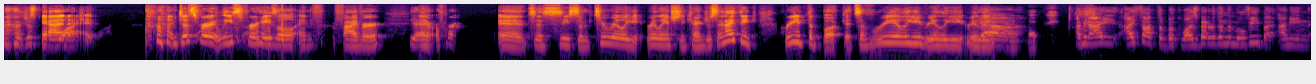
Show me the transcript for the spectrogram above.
Just And, watch it. just for at least for Hazel and Fiver, Yeah. uh, for, uh, to see some two really really interesting characters, and I think read the book. It's a really really really Yeah. good book. I mean, I I thought the book was better than the movie, but I mean,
